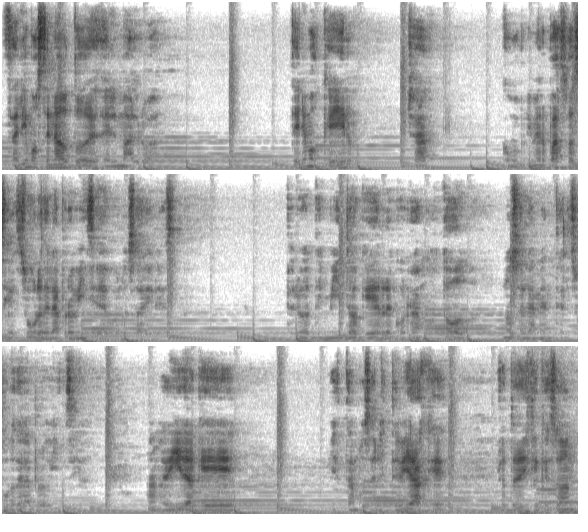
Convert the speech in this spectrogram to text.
Salimos en auto desde el Malva. Tenemos que ir, ya, como primer paso hacia el sur de la provincia de Buenos Aires. Pero te invito a que recorramos todo, no solamente el sur de la provincia. A medida que estamos en este viaje, yo te dije que son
